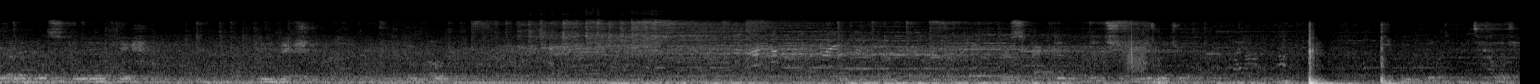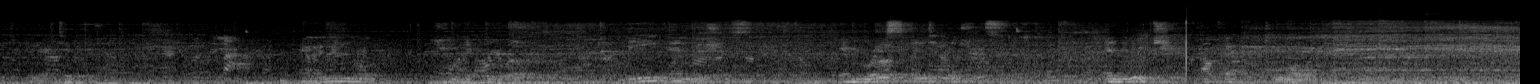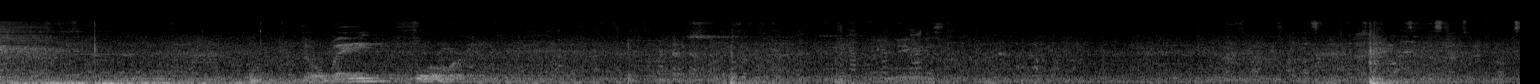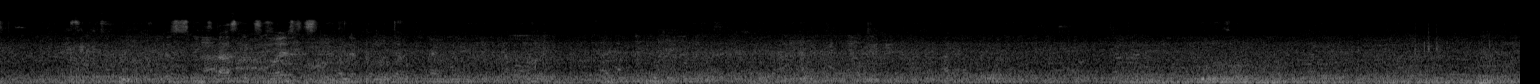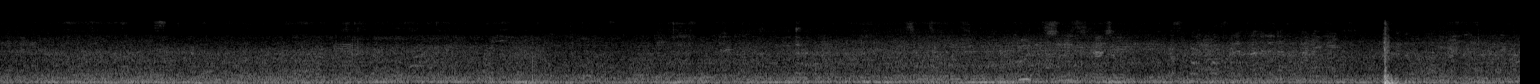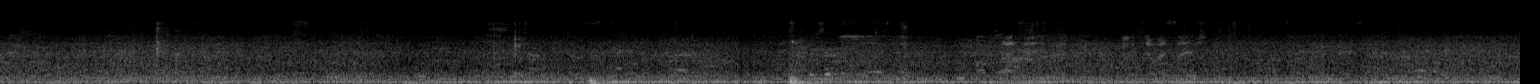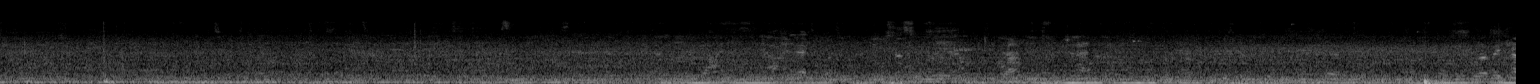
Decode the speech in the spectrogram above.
Limitless communication, conviction, composure. Respecting each individual. Intelligent you. Be ambitious. Embrace intelligence. And reach a better tomorrow. Way forward.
